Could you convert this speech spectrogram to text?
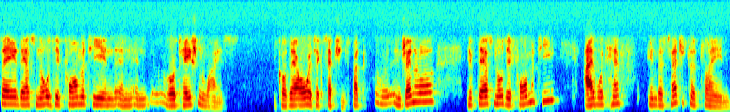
say there's no deformity in, in, in rotation-wise, because there are always exceptions. But uh, in general, if there's no deformity, I would have in the sagittal plane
